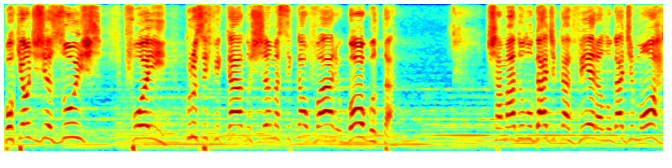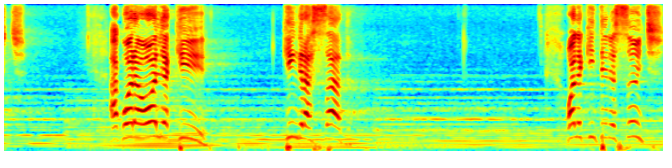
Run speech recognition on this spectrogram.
Porque onde Jesus foi crucificado chama-se Calvário, Gólgota, chamado lugar de caveira, lugar de morte. Agora olha aqui, que engraçado. Olha que interessante.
